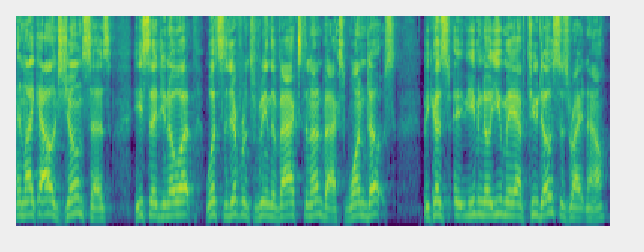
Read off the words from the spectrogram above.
And like Alex Jones says, he said, you know what? What's the difference between the vaxxed and unvaxxed? One dose because eh, even though you may have two doses right now,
